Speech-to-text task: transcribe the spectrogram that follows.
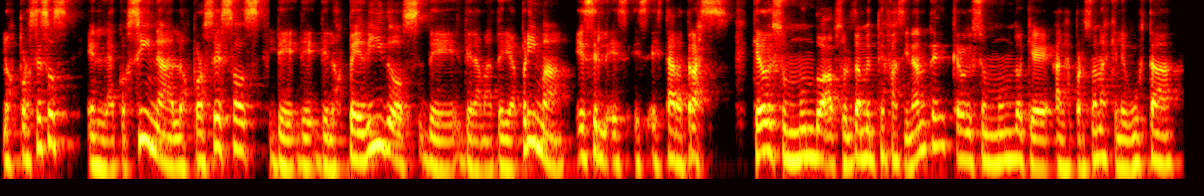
los procesos en la cocina, los procesos de, los pedidos de, la materia prima, es, estar atrás. Creo que es un mundo absolutamente fascinante, creo que es un mundo que a las personas que les gusta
